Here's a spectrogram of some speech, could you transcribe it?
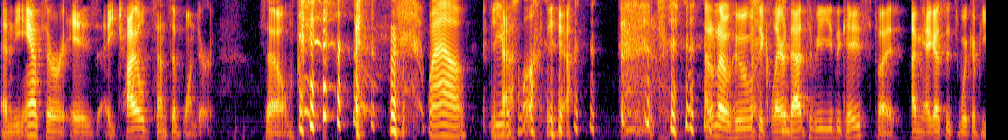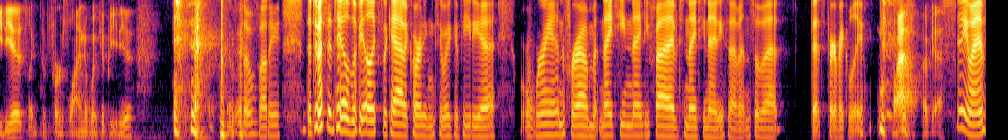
And the answer is a child's sense of wonder. So, wow, beautiful. yeah. I don't know who declared that to be the case, but I mean, I guess it's Wikipedia. It's like the first line of Wikipedia. so funny. The Twisted Tales of Felix the Cat, according to Wikipedia, ran from 1995 to 1997. So that fits perfectly. Wow. Okay. anyway,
